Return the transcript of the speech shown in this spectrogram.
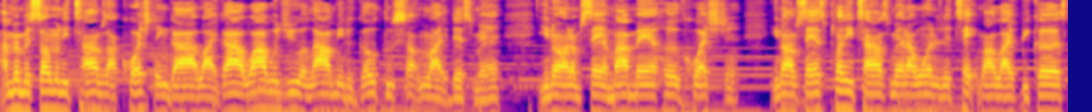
I remember so many times I questioned God, like, God, why would you allow me to go through something like this, man? You know what I'm saying? My manhood question. You know what I'm saying? It's plenty times, man, I wanted to take my life because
